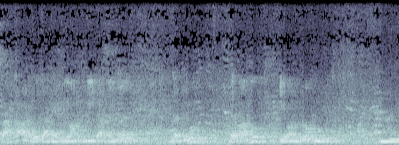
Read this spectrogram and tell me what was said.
साकार है बियॉन्ड मी का संकल्प। जन्मुक्त दवा मुक्त एवं रोग मुक्त।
